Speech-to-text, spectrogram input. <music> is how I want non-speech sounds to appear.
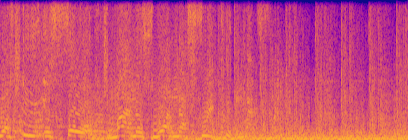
Two plus two is four. Minus one, that's three.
